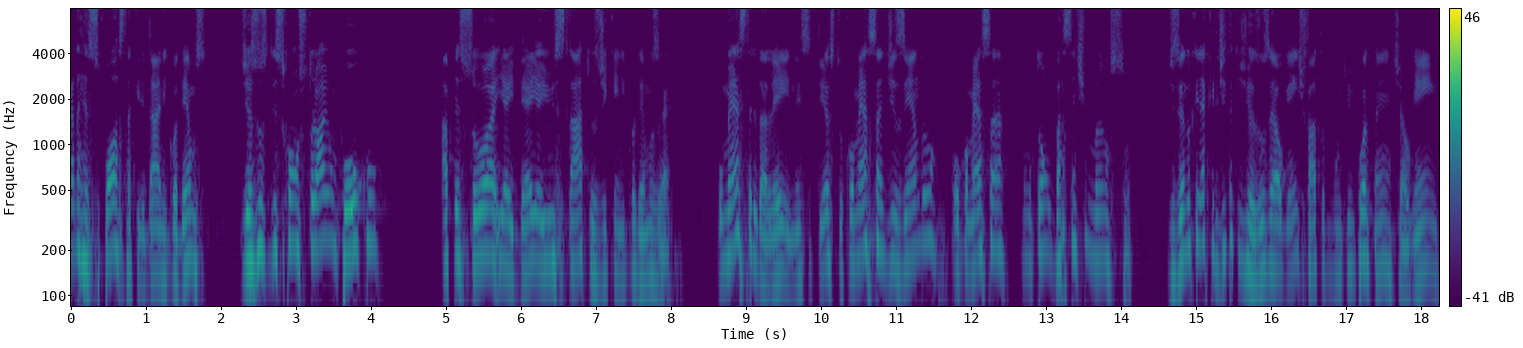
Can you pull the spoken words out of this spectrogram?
cada resposta que ele dá a Nicodemos, Jesus desconstrói um pouco a pessoa e a ideia e o status de quem Nicodemos é. O mestre da lei, nesse texto, começa dizendo, ou começa num tom bastante manso, dizendo que ele acredita que Jesus é alguém de fato muito importante, alguém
